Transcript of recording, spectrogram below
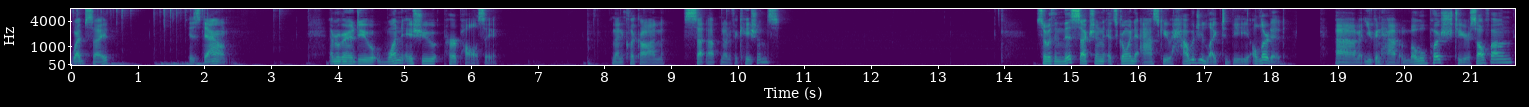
website is down. And we're going to do one issue per policy and then click on Set Up Notifications. So within this section, it's going to ask you, how would you like to be alerted? Um, you can have a mobile push to your cell phone.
